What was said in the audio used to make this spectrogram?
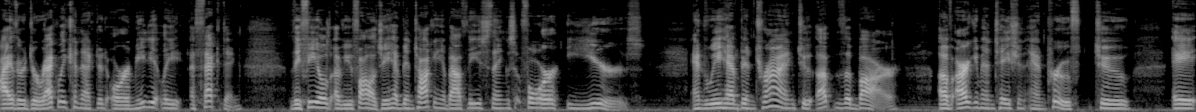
either directly connected or immediately affecting the field of ufology have been talking about these things for years and we have been trying to up the bar of argumentation and proof to a,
